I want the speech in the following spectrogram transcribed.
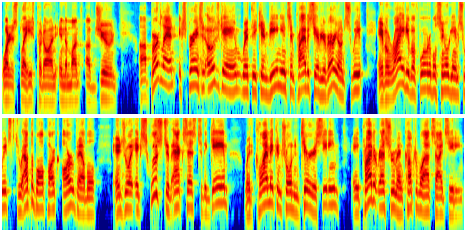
what a display he's put on in the month of June. Uh, Birdland, experience an O's game with the convenience and privacy of your very own suite. A variety of affordable single game suites throughout the ballpark are available. Enjoy exclusive access to the game with climate controlled interior seating, a private restroom, and comfortable outside seating.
